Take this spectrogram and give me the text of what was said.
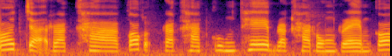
ก็จะราคาก็ราคากรุงเทพราคาโรงแรมก็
